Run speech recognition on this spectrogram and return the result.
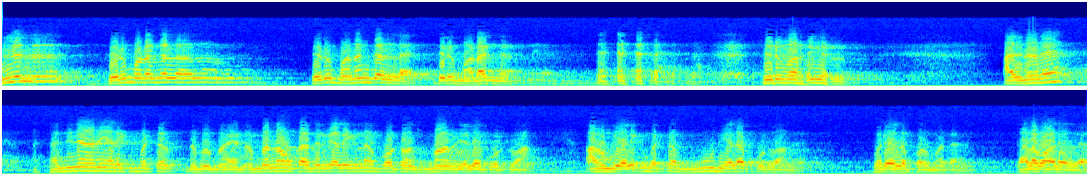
இல்ல இல்ல. திருமடங்கள் திருமணங்கள்ல திருமடங்கள். திருமணங்கள் அதனால சன்னிதான இலைக்கு மட்டும். நம்ம நம்ம எல்லாம் உட்காந்துருக்க இலைக்கெல்லாம் போட்டோம் சும்மா இலையை போட்டுவான் அவங்க இலைக்கு மட்டும் மூணு இலை போடுவாங்க. ஒரு இலை போட மாட்டாங்க. தலைவாழ இலை.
